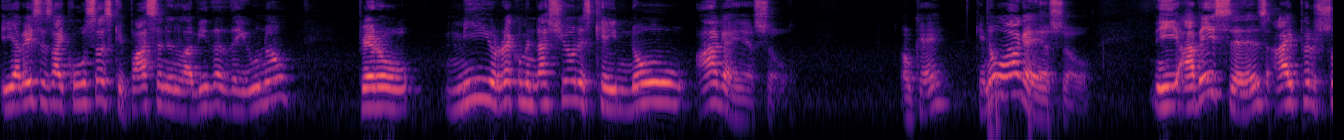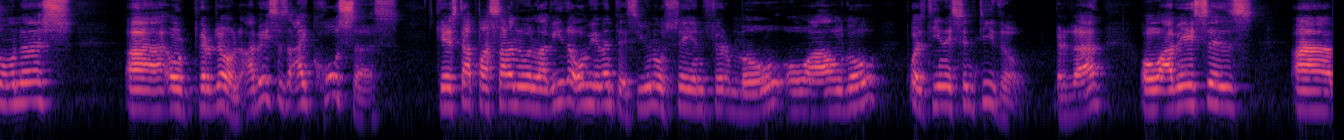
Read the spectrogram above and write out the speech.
y a veces hay cosas que pasan en la vida de uno, pero mi recomendación es que no haga eso. ¿Ok? Que no haga eso. Y a veces hay personas, uh, o perdón, a veces hay cosas que está pasando en la vida. Obviamente, si uno se enfermó o algo, pues tiene sentido. ¿Verdad? O a veces, a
